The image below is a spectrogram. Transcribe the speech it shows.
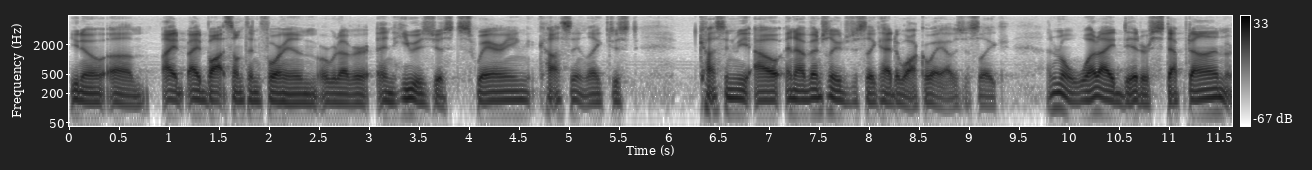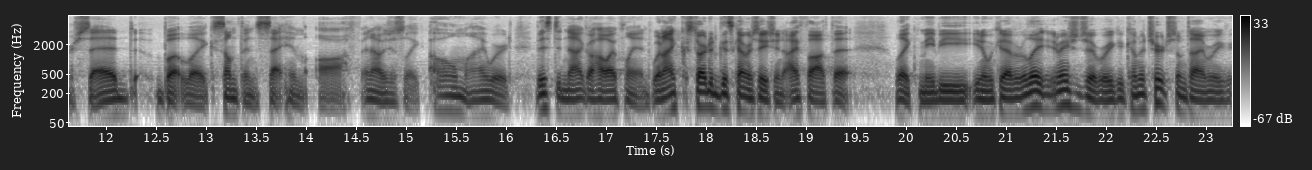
you know, um, I I bought something for him or whatever, and he was just swearing, cussing, like just cussing me out. And I eventually just like had to walk away. I was just like, I don't know what I did or stepped on or said, but like something set him off. And I was just like, oh my word, this did not go how I planned. When I started this conversation, I thought that like maybe, you know, we could have a relationship where you could come to church sometime where you,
